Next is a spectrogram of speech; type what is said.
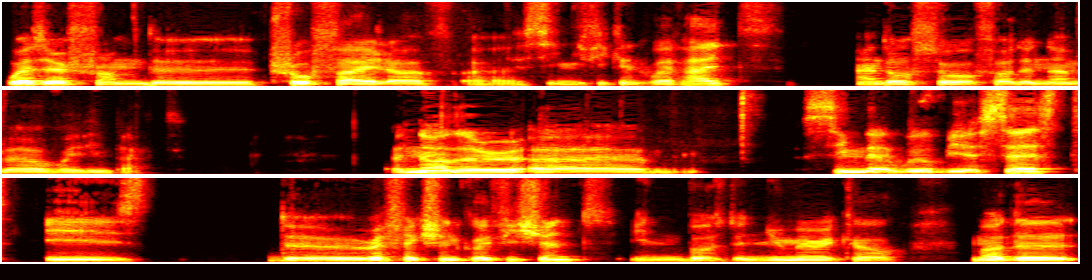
whether from the profile of uh, significant wave height and also for the number of wave impact. Another uh, thing that will be assessed is the reflection coefficient in both the numerical model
